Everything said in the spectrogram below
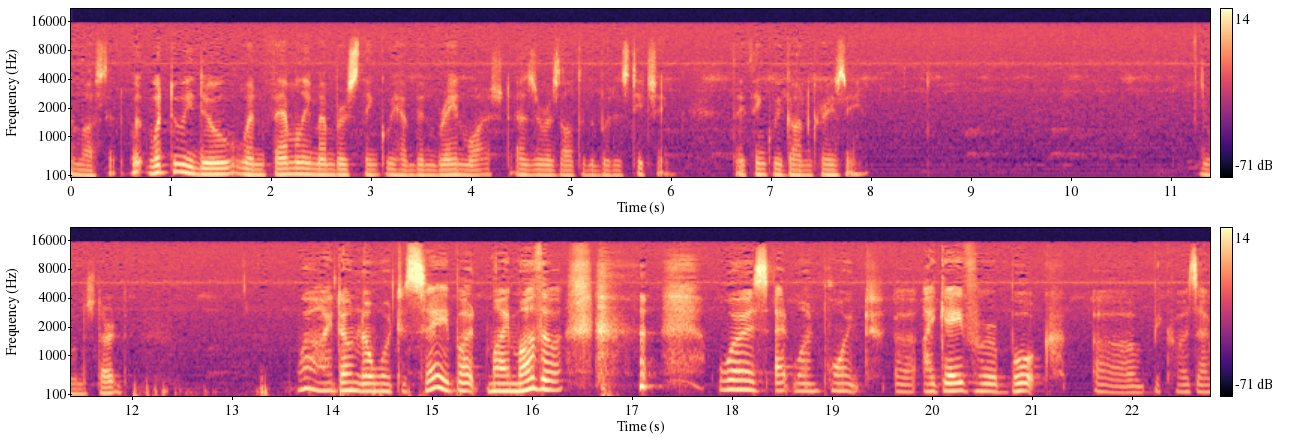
I lost it. What, what do we do when family members think we have been brainwashed as a result of the Buddha's teaching? They think we've gone crazy. You want to start? Well, I don't know what to say, but my mother was at one point, uh, I gave her a book uh, because I,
